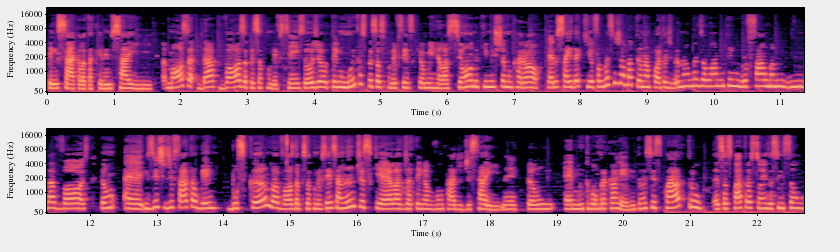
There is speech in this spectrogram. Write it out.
pensar que ela está querendo sair. Mostra, dá voz à pessoa com deficiência. Hoje eu tenho muitas pessoas com deficiência que eu me relaciono que me chamam, Carol, quero sair daqui. Eu falo, mas você já bateu na porta de. Não, mas lá não tem. Eu falo, mas não, não dá voz. Então, é, existe de fato alguém buscando a voz da pessoa com deficiência antes que ela já tenha vontade de sair, né? Então, é muito bom para a carreira. Então, esses quatro, essas quatro ações, assim, são,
